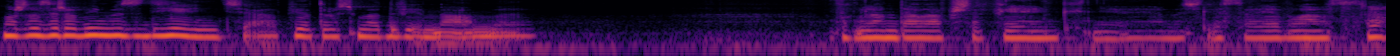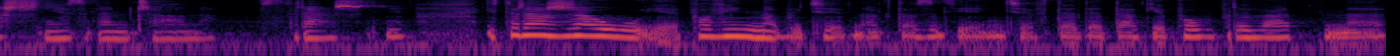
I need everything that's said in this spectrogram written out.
może zrobimy zdjęcia. Piotruś ma dwie mamy. Wyglądała przepięknie. Ja myślę sobie, ja byłam strasznie zmęczona. Strasznie. I teraz żałuję. Powinno być jednak to zdjęcie wtedy takie półprywatne.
